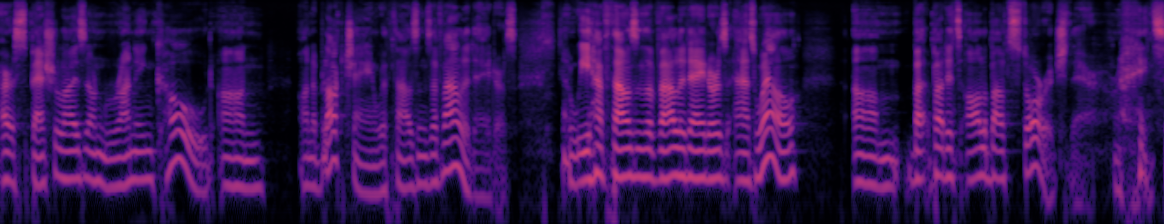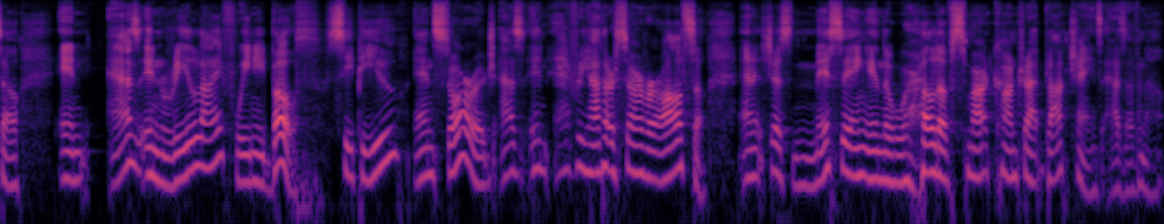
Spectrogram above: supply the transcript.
are specialized on running code on on a blockchain with thousands of validators. And we have thousands of validators as well, um, but, but it's all about storage there, right? So, and as in real life, we need both CPU and storage as in every other server also. And it's just missing in the world of smart contract blockchains as of now.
